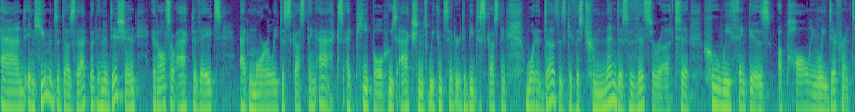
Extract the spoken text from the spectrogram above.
And in humans, it does that, but in addition, it also activates at morally disgusting acts, at people whose actions we consider to be disgusting. What it does is give this tremendous viscera to who we think is appallingly different.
